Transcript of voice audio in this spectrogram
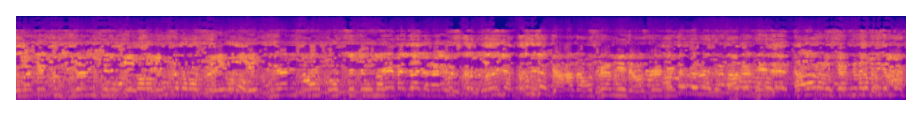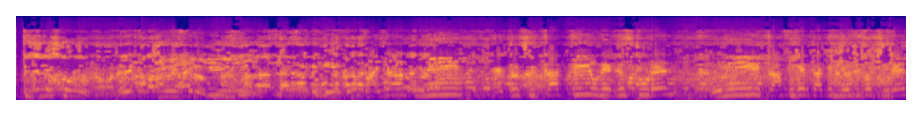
ওনাকে একটু খেতে দিয়েছে উনি একজন শিক্ষার্থী উনি একজন স্টুডেন্ট উনি ট্রাফিকের কাজে নিয়োজিত ছিলেন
